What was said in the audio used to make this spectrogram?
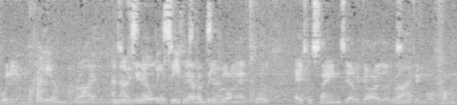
Quilliam. Quilliam, right? And now he's an LBC there's a few other people on it called Ed Husain's the other guy that's Right. I think more common.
